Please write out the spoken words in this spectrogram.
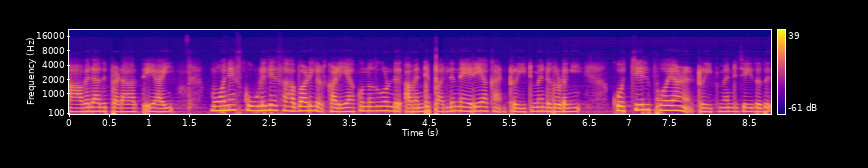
ആവലാതിപ്പെടാതെയായി. മോനെ സ്കൂളിലെ സഹപാഠികൾ കളിയാക്കുന്നതുകൊണ്ട് അവന്റെ പല്ല് നേരെയാക്കാൻ ട്രീറ്റ്മെന്റ് തുടങ്ങി. കൊച്ചിയിൽ പോയാണ് ട്രീറ്റ്മെന്റ് ചെയ്തത്.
